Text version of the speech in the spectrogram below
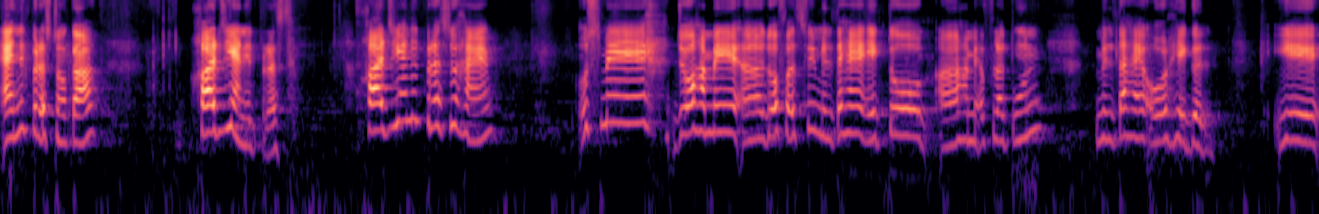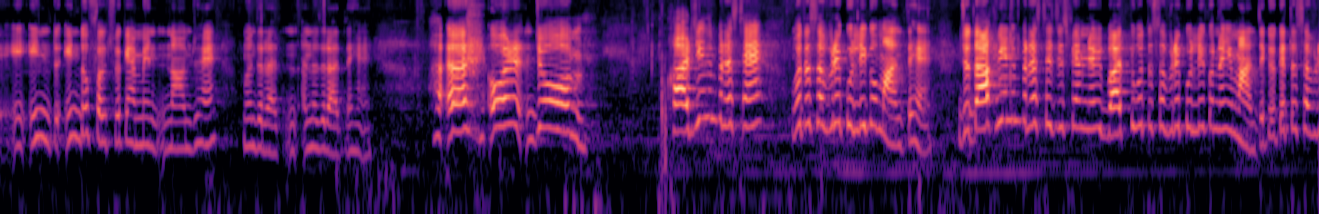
اینت پرستوں کا، خارجی اینت پرست۔ خارجی اینت پرست جو ہیں اس میں جو ہمیں دو فلسفی ملتے ہیں، ایک تو ہمیں افلاطون ملتا ہے اور ہیگل، یہ ان دو فلسفے کے ہمیں نام جو ہیں نظر آتے ہیں۔ اور جو خارجی پرست ہیں وہ تصور کلی کو مانتے ہیں۔ جو داخلی علم پرست ہے، جس پہ ہم نے ابھی بات کی، وہ تصور کلی کو نہیں مانتے، کیونکہ تصور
